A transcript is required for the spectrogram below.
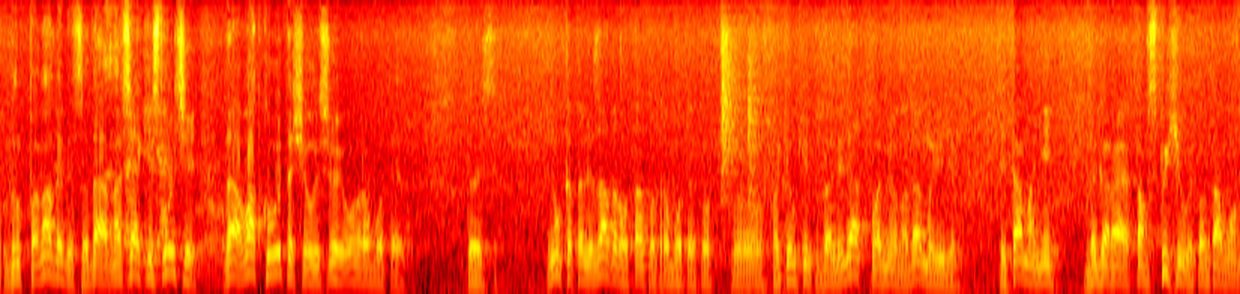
вдруг понадобится, да, на всякий случай, да, ватку вытащил и все, и он работает. То есть, ну, катализатор вот так вот работает, вот э, факелки туда летят, пламена, да, мы видим, и там они догорают, там вспыхивает, он там, он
